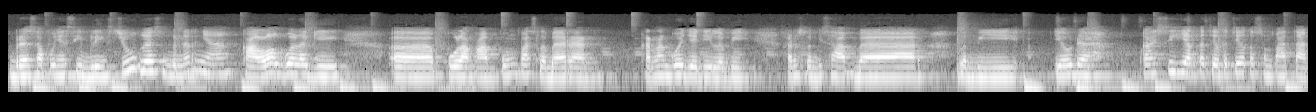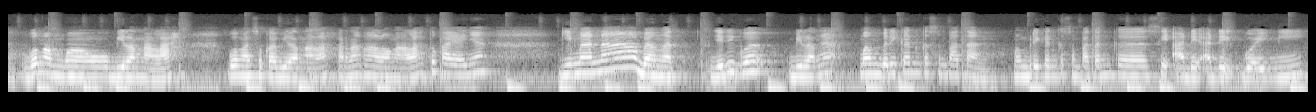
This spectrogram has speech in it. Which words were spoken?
berasa punya siblings juga sebenarnya. Kalau gue lagi uh, pulang kampung pas lebaran. Karena gue jadi lebih harus lebih sabar lebih ya udah kasih yang kecil-kecil kesempatan. Gue nggak mau bilang ngalah. Gue nggak suka bilang ngalah karena kalau ngalah tuh kayaknya gimana banget. Jadi gue bilangnya memberikan kesempatan. Memberikan kesempatan ke si adik-adik gue ini.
